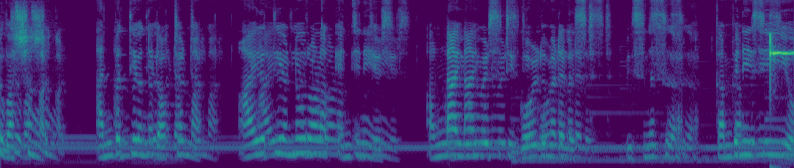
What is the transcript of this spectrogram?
വർഷങ്ങൾ. അൻപത്തിയൊന്ന് ഡോക്ടർമാർ. ആയിരത്തി എണ്ണൂറോളം engineers Anna University gold medalist ബിസിനസ്സുകാർ കമ്പനി സിഇഒ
